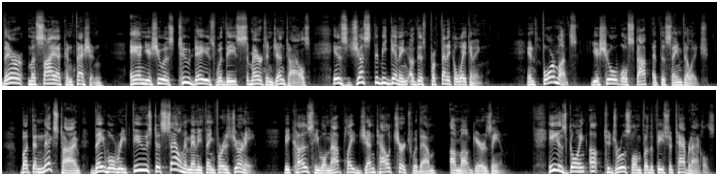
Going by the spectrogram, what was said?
Their Messiah confession and Yeshua's two days with these Samaritan Gentiles is just the beginning of this prophetic awakening. In four months, Yeshua will stop at the same village. But the next time, they will refuse to sell him anything for his journey because he will not play Gentile church with them on Mount Gerizim. He is going up to Jerusalem for the Feast of Tabernacles,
